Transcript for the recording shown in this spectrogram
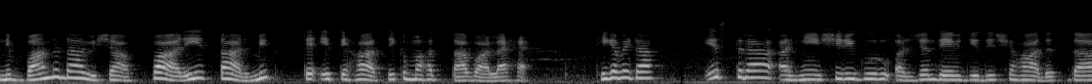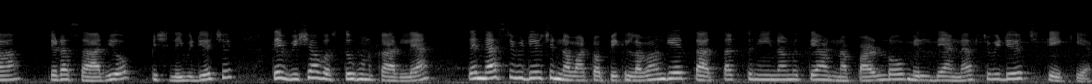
ਨਿਬੰਧ ਦਾ ਵਿਸ਼ਾ ਭਾਰੀ, ਧਾਰਮਿਕ ਤੇ ਇਤਿਹਾਸਿਕ ਮਹੱਤਤਾ ਵਾਲਾ ਹੈ। ਠੀਕ ਹੈ ਬੇਟਾ? ਇਸ ਤਰ੍ਹਾਂ ਅਸੀਂ ਸ੍ਰੀ ਗੁਰੂ ਅਰਜਨ ਦੇਵ ਜੀ ਦੀ ਸ਼ਹਾਦਤ ਦਾ ਜਿਹੜਾ ਸਾਰ ਹੀ ਉਹ ਪਿਛਲੀ ਵੀਡੀਓ 'ਚ ਤੇ ਵਿਸ਼ਾ ਵਸਤੂ ਹੁਣ ਕਰ ਲਿਆ। ਤੇ ਨੈਕਸਟ ਵੀਡੀਓ 'ਚ ਨਵਾਂ ਟੌਪਿਕ ਲਵਾਂਗੇ। ਤਦ ਤੱਕ ਤੁਸੀਂ ਇਹਨਾਂ ਨੂੰ ਧਿਆਨ ਨਾਲ ਪੜ੍ਹ ਲਓ। ਮਿਲਦੇ ਹਾਂ ਨੈਕਸਟ ਵੀਡੀਓ 'ਚ। ਟੇਕ ਕੇਅਰ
